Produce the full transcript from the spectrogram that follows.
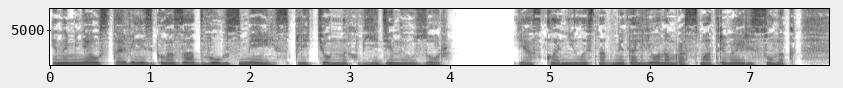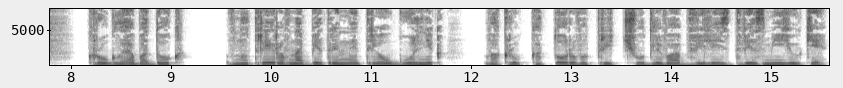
и на меня уставились глаза двух змей, сплетенных в единый узор. Я склонилась над медальоном, рассматривая рисунок. Круглый ободок, внутри равнобедренный треугольник — вокруг которого причудливо обвелись две змеюки.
